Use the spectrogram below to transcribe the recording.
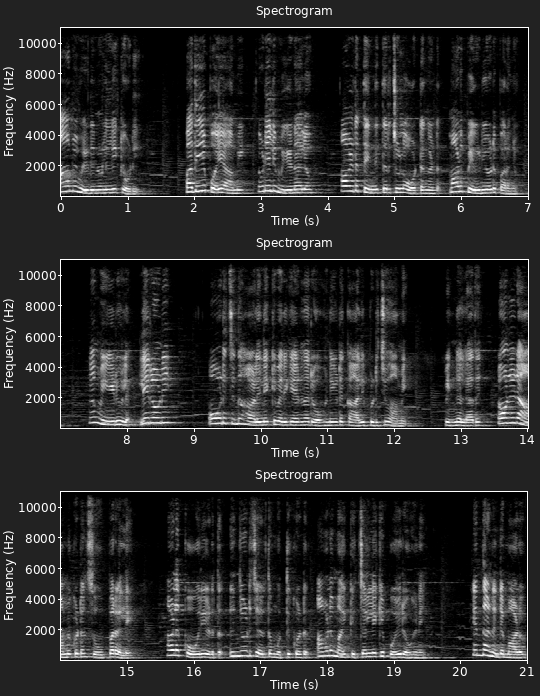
ആമി വീടിനുള്ളിലേക്ക് ഓടി. പതിയെ പോയ ആമി എവിടെയെങ്കിലും വീണാലോ? അവളുടെ തെന്നിത്തെറിച്ചുള്ള ഓട്ടം കണ്ട് മാൾ പേടിയോടെ പറഞ്ഞു. ഞാൻ വീഴൂല ലിരോണി ഓടിച്ചെന്ന് ഹാളിലേക്ക് വരികയായിരുന്ന രോഹിണിയുടെ കാലി പിടിച്ചു ആമി. പിന്നല്ലാതെ റോണിയുടെ ആമിക്കുട്ടൻ സൂപ്പറല്ലേ? അവളെ കോരിയെടുത്ത് നെഞ്ചോട് ചേർത്ത് മുത്തിക്കൊണ്ട് അവളുമായി കിച്ചണിലേക്ക് പോയി രോഹിണി. എന്താണ് എന്റെ മാളും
